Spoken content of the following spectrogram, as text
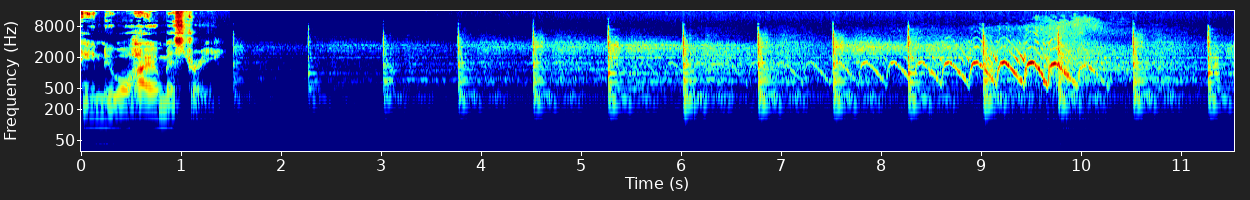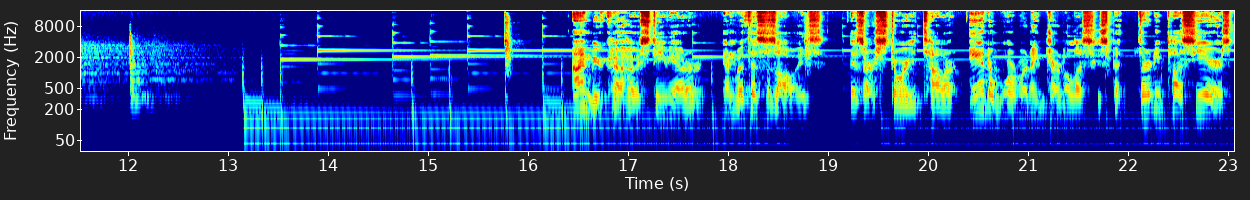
a new Ohio mystery. I'm your co host, Steve Yoder, and with us as always is our storyteller and award winning journalist who spent 30 plus years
